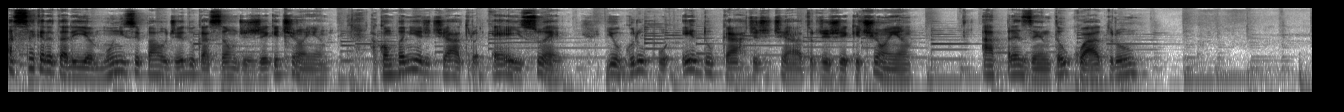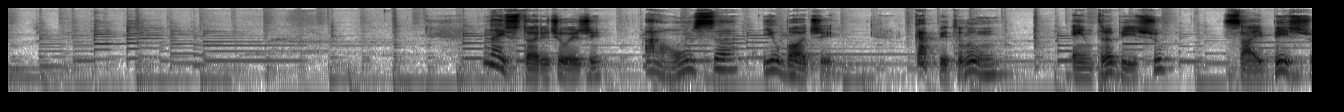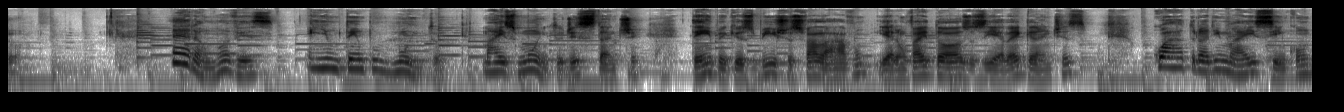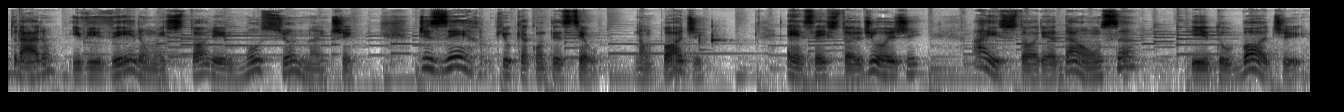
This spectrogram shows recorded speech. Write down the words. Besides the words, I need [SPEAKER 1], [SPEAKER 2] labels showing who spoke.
[SPEAKER 1] a Secretaria Municipal de Educação de Jequitinhonha, a Companhia de Teatro É Isso É e o Grupo Educarte de Teatro de Jequitinhonha apresenta o quadro Na história de hoje, a onça e o bode. Capítulo 1 Entra bicho, sai bicho. Era uma vez em um tempo muito, mas muito distante, tempo em que os bichos falavam e eram vaidosos e elegantes, quatro animais se encontraram e viveram uma história emocionante. Dizer que o que aconteceu não pode? Essa é a história de hoje, a história da onça e do bode.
